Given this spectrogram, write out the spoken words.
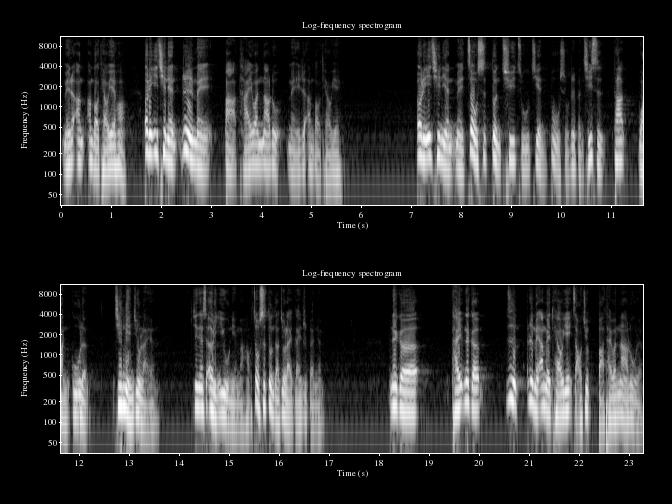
美日安安保条约哈，二零一七年日美把台湾纳入美日安保条约，二零一七年美宙斯盾驱逐舰部署日本，其实他晚估了，今年就来了，今年是二零一五年嘛哈，宙斯盾早就来来日本了，那个台那个日日美安美条约早就把台湾纳入了。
